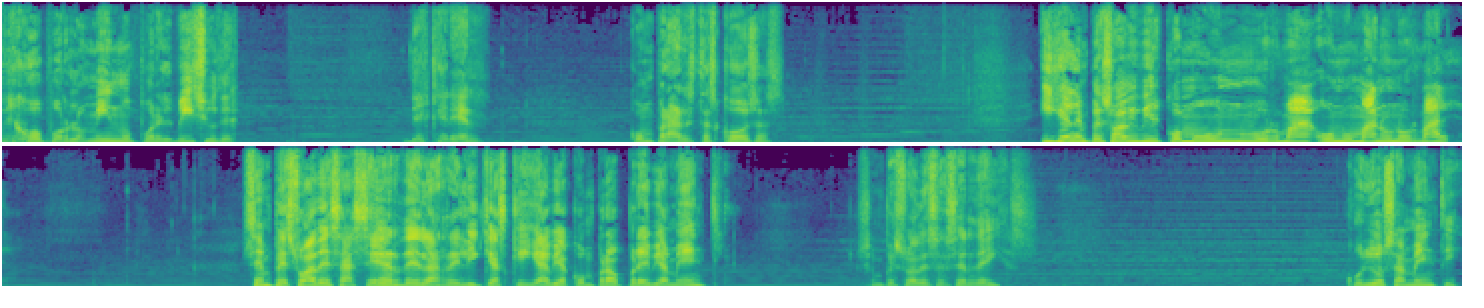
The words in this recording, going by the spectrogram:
dejó por lo mismo, por el vicio de querer comprar estas cosas. Y él empezó a vivir como un, un humano normal. Se empezó a deshacer de las reliquias que ya había comprado previamente. Se empezó a deshacer de ellas. Curiosamente,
